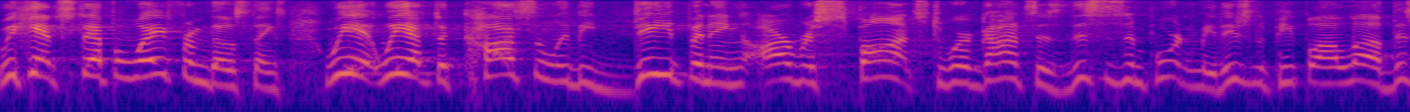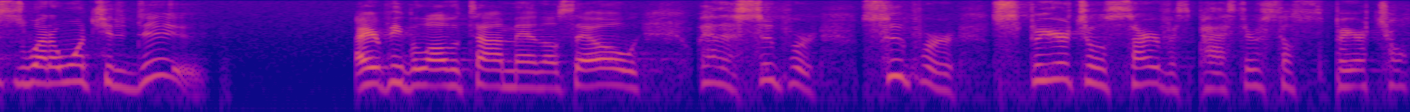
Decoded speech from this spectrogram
We can't step away from those things. We, we have to constantly be deepening our response to where God says, This is important to me. These are the people I love. This is what I want you to do. I hear people all the time, man, they'll say, Oh, we had a super, super spiritual service, Pastor. so spiritual.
